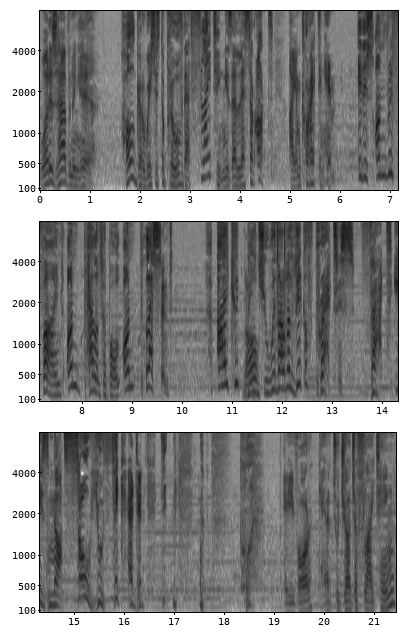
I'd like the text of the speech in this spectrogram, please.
What is happening here? Holger wishes to prove that flyting is a lesser art. I am correcting him. It is unrefined, unpalatable, unpleasant. I could beat Oh. you without a lick of practice. That is not so, you thick-headed... Eivor, care to judge a flyting?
